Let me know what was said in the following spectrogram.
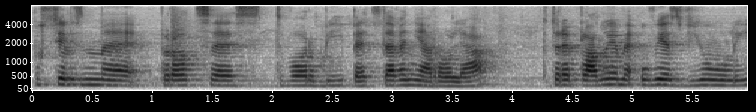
Spustili sme proces tvorby predstavenia roľa, ktoré plánujeme uviezť v júli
